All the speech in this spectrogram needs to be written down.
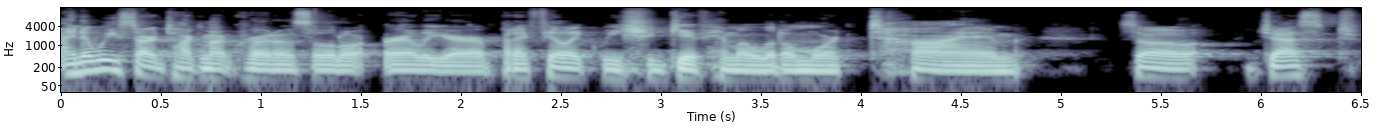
I know we started talking about Kronos a little earlier, but I feel like we should give him a little more time. So, just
